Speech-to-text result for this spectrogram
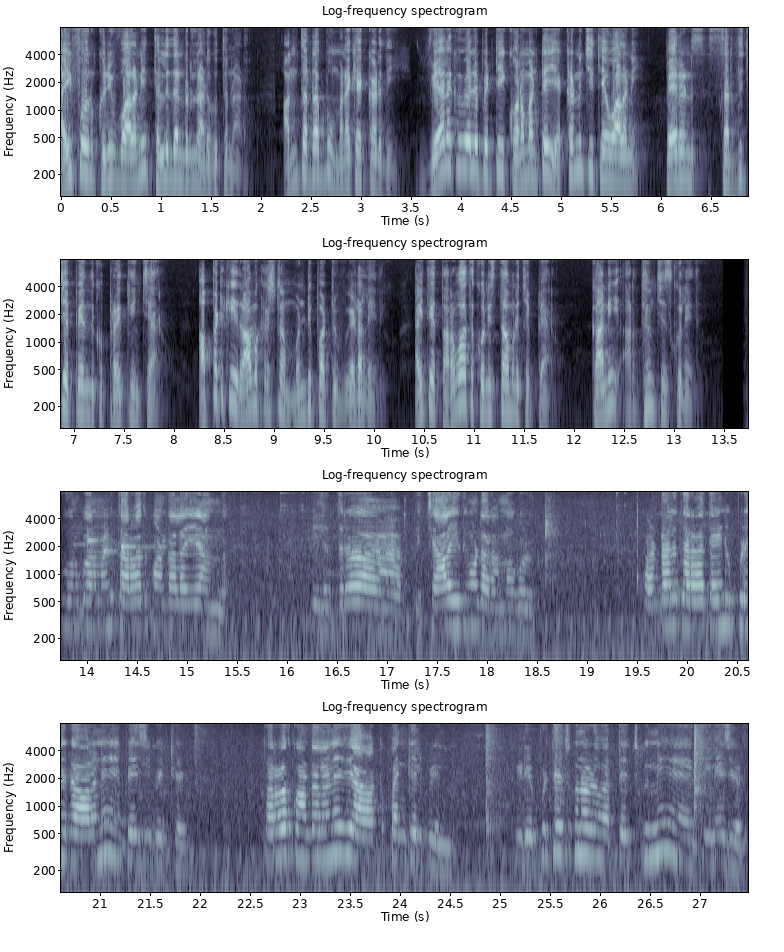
ఐఫోన్ కొనివ్వాలని తల్లిదండ్రులను అడుగుతున్నాడు. అంత డబ్బు మనకెక్కడిది? వేలకు వేలు పెట్టి కొనమంటే ఎక్కడి నుంచి తేవాలని పేరెంట్స్ సర్ది చెప్పేందుకు ప్రయత్నించారు. అప్పటికీ రామకృష్ణ మొండిపట్టు వీడలేదు. అయితే తర్వాత కొనిస్తామని చెప్పారు. కానీ అర్థం చేసుకోలేదు. తర్వాత కొంటాలయ్యా అందా. వీళ్ళిద్దరూ చాలా ఇదిగా ఉంటారు అమ్మ కొడుకు. కొంటాల తర్వాత అయినా ఇప్పుడే కావాలని పేజీ పెట్టాడు. తర్వాత కొంటాలనేది అక్క పనికి వెళ్ళిపోయింది. వీడు ఎప్పుడు తెచ్చుకున్నాడు మరి తెచ్చుకుని తినేసాడు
